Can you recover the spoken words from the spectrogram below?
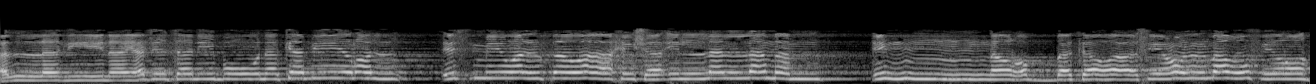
الذين يجتنبون كبير الإثم والفواحش إلا اللمم. إن ربك واسع المغفرة.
